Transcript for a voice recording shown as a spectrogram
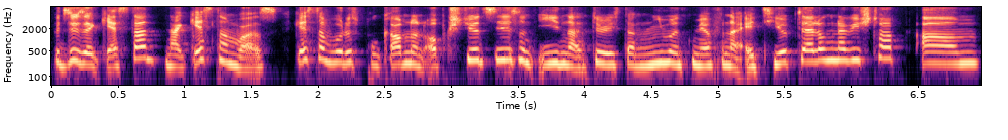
beziehungsweise gestern, na gestern war es, gestern, wo das Programm dann abgestürzt ist und ich natürlich dann niemand mehr von der IT-Abteilung erwischt habe, ähm,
